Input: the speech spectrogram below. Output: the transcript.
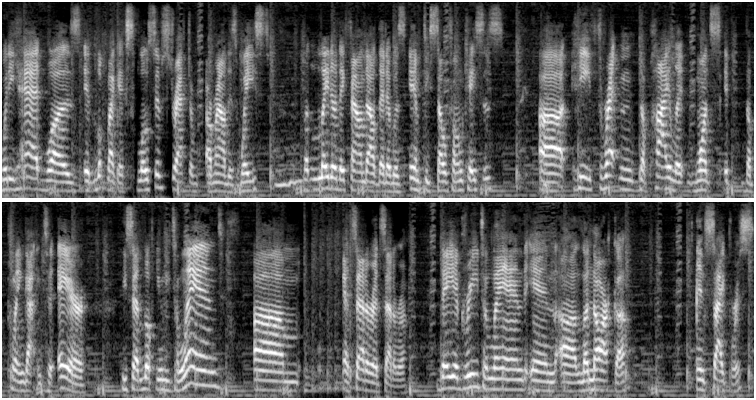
What he had was it looked like explosives strapped around his waist. But later they found out that it was empty cell phone cases. Uh, he threatened the pilot once it, the plane got into air. He said, "Look, you need to land, um, etc., cetera, et cetera." They agreed to land in uh, Lanarka, in Cyprus.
